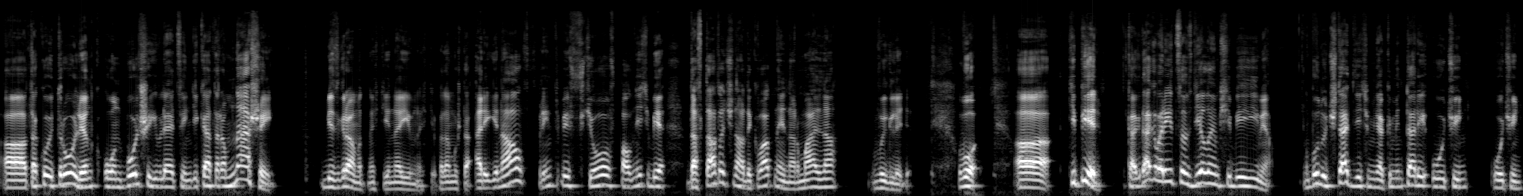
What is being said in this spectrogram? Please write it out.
а, такой троллинг, он больше является индикатором нашей безграмотности и наивности, потому что оригинал, в принципе, все вполне себе достаточно адекватно и нормально выглядит. Вот. А, теперь, когда говорится «сделаем себе имя», буду читать, здесь у меня комментарий очень-очень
